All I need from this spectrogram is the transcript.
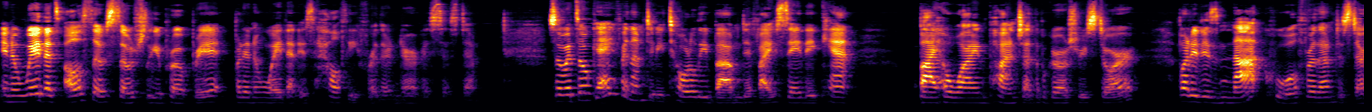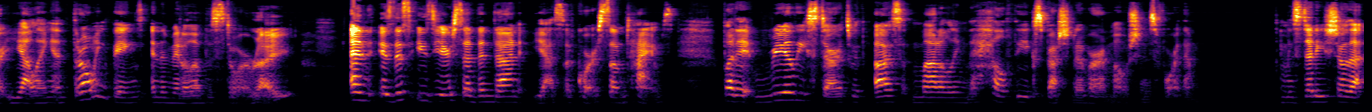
in a way that's also socially appropriate, but in a way that is healthy for their nervous system. So it's okay for them to be totally bummed if I say they can't buy Hawaiian punch at the grocery store. But it is not cool for them to start yelling and throwing things in the middle of the store, right? And is this easier said than done? Yes, of course, sometimes. But it really starts with us modeling the healthy expression of our emotions for them. I mean, studies show that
